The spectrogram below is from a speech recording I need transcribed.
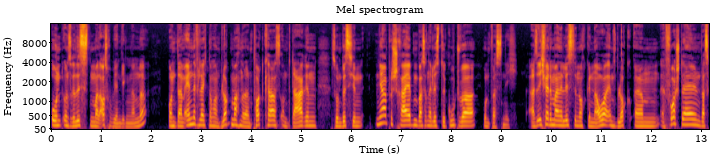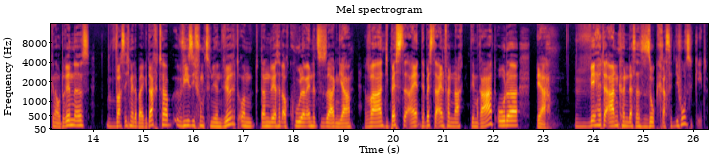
und unsere Listen mal ausprobieren gegeneinander und am Ende vielleicht nochmal einen Blog machen oder einen Podcast und darin so ein bisschen ja, beschreiben, was an der Liste gut war und was nicht. Also ich werde meine Liste noch genauer im Blog ähm, vorstellen, was genau drin ist, was ich mir dabei gedacht habe, wie sie funktionieren wird und dann wäre es halt auch cool am Ende zu sagen, ja, war die beste Ein der beste Einfall nach dem Rad oder ja, wer hätte ahnen können, dass das so krass in die Hose geht?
